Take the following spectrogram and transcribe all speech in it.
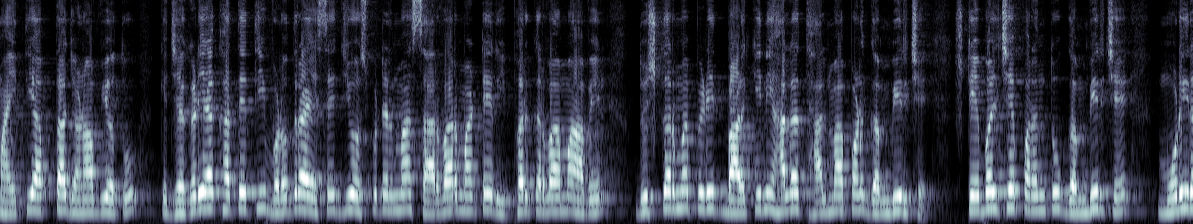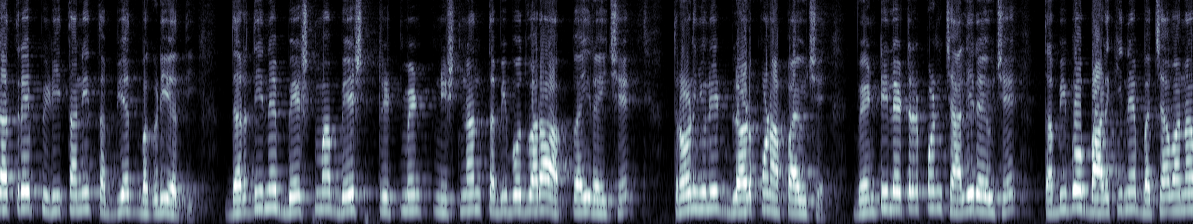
માહિતી આપતા જણાવ્યું હતું કે ઝઘડિયા ખાતેથી વડોદરા એસએચજી હોસ્પિટલમાં સારવાર માટે રિફર કરવામાં આવેલ દુષ્કર્મ પીડિત બાળકીની હાલત હાલમાં પણ ગંભીર છે. સ્ટેબલ છે પરંતુ ગંભીર છે. મોડી રાત્રે પીડિતાની તબિયત બગડી હતી. દર્દીને બેસ્ટમાં બેસ્ટ ટ્રીટમેન્ટ નિષ્ણાંત તબીબો દ્વારા અપાઈ રહી છે. ત્રણ યુનિટ બ્લડ પણ અપાયું છે. વેન્ટિલેટર પણ ચાલી રહ્યું છે. તબીબો બાળકીને બચાવવાના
